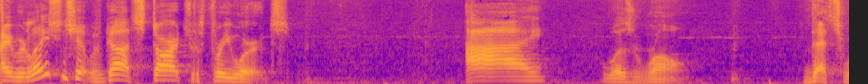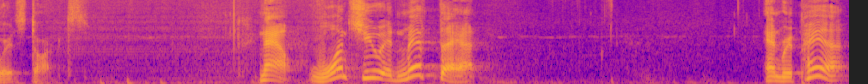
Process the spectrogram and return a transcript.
A relationship with God starts with three words I was wrong. That's where it starts. Now, once you admit that and repent,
